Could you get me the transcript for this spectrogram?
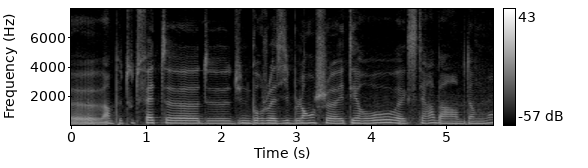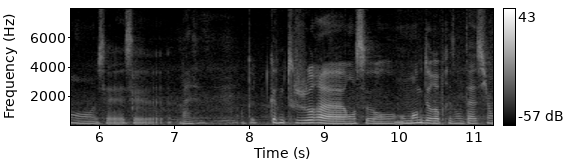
Euh, un peu toute faite euh, d'une bourgeoisie blanche euh, hétéro, etc. Ben, au bout d'un moment, c'est bah, comme toujours, on, manque de représentation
